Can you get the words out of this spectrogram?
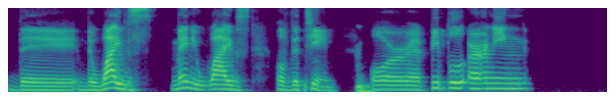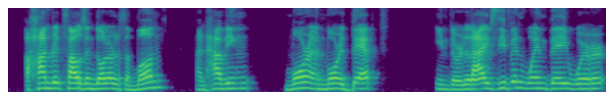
the the wives, many wives of the team. Or uh, people earning a hundred thousand dollars a month and having more and more debt in their lives, even when they were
